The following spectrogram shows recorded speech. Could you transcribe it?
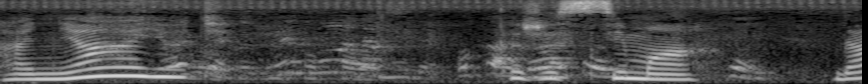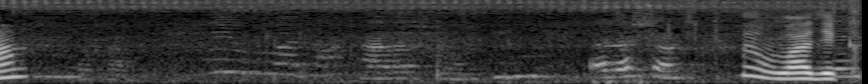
Ганяють. Кажу, з всіма. Да? А Владик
